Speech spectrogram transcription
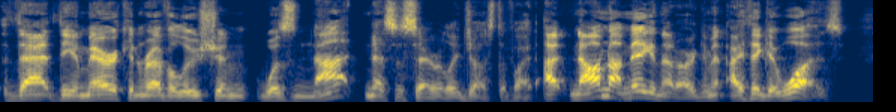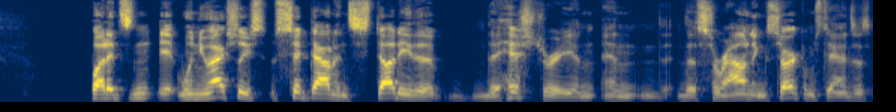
that the American Revolution was not necessarily justified. I, now, I'm not making that argument. I think it was. But it's it, when you actually sit down and study the, the history and, and the surrounding circumstances,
